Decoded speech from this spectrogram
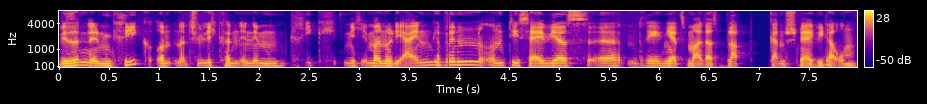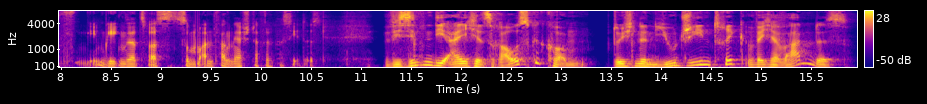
wir sind im Krieg und natürlich können in dem Krieg nicht immer nur die einen gewinnen und die Saviors äh, drehen jetzt mal das Blatt ganz schnell wieder um, im Gegensatz, was zum Anfang der Staffel passiert ist. Wie sind denn die eigentlich jetzt rausgekommen? Durch einen Eugene-Trick? Welcher war denn das?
